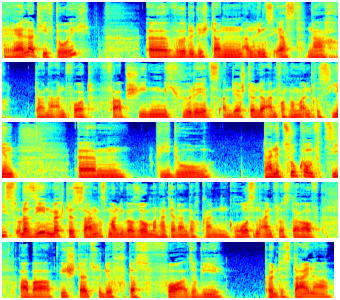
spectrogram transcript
relativ durch, äh, würde dich dann allerdings erst nach deiner Antwort verabschieden. Mich würde jetzt an der Stelle einfach nochmal interessieren, ähm, wie du deine Zukunft siehst oder sehen möchtest, sagen wir es mal lieber so. Man hat ja dann doch keinen großen Einfluss darauf. Aber wie stellst du dir das vor? Also wie könnte es deiner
